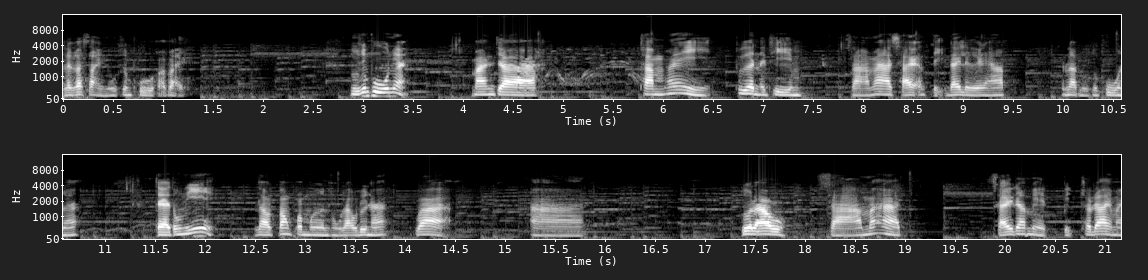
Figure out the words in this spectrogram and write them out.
แล้วก็ใส่หนูชมพูเข้าไป หนูชมพูเนี่ย มันจะทำให้เพื่อนในทีมสามารถใช้อันติได้เลยนะครับสำหรับหนูชมพูนะ แต่ตรงนี้เราต้องประเมินของเราด้วยนะ ว่าอ่าตัวเราสามารถใช้ดาเมจปิดเขาได้ไหม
